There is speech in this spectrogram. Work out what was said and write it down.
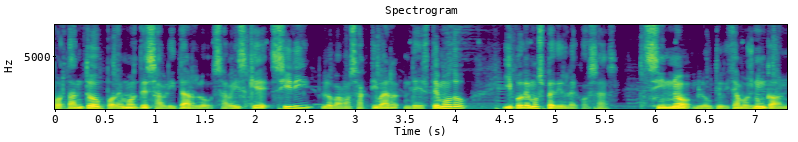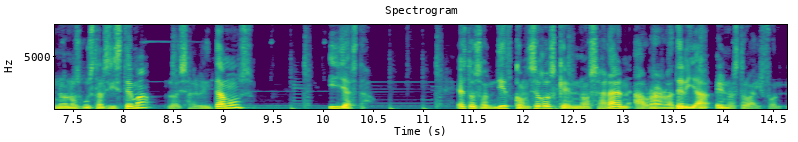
Por tanto, podemos deshabilitarlo. Sabéis que Siri lo vamos a activar de este modo y podemos pedirle cosas. Si no lo utilizamos nunca o no nos gusta el sistema, lo deshabilitamos y ya está. Estos son 10 consejos que nos harán ahorrar batería en nuestro iPhone.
